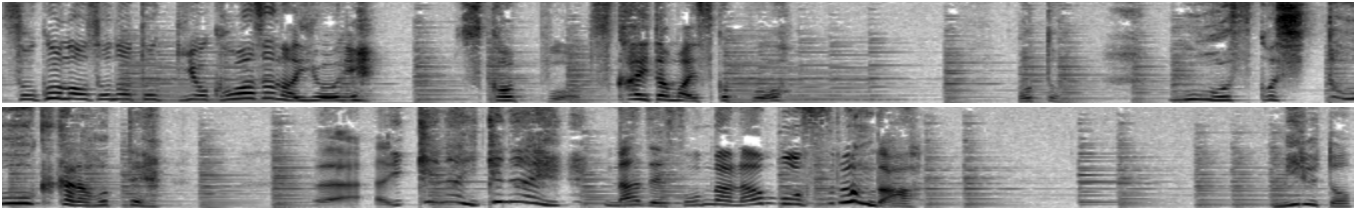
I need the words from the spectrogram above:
そこのその突起を壊さないようにスコップを使いたまえスコップを。おっともう少し遠くから掘ってあいけないいけない。なぜそんな乱暴するんだ？見ると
